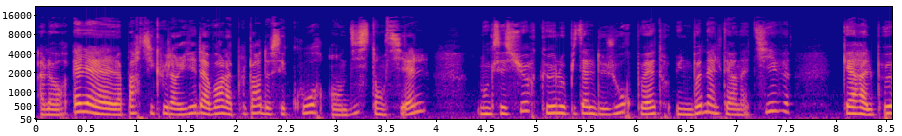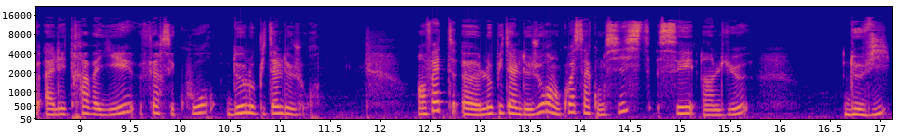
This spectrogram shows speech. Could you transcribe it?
Alors elle, a la particularité d'avoir la plupart de ses cours en distanciel, donc c'est sûr que l'hôpital de jour peut être une bonne alternative car elle peut aller travailler, faire ses cours de l'hôpital de jour. En fait, euh, l'hôpital de jour, en quoi ça consiste? C'est un lieu de vie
